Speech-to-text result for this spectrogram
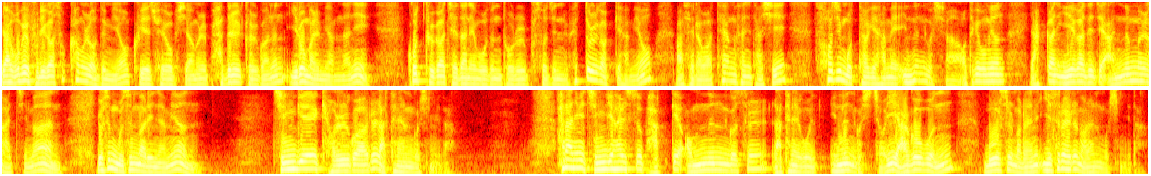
야곱의 불의가 속함을 얻으며 그의 죄 없이 함을 받을 결과는 이로 말미암나니 곧 그가 재단의 모든 돌을 부서진 횃돌 같게 하며 아세라와 태양산이 다시 서지 못하게 함에 있는 것이라. 어떻게 보면 약간 이해가 되지 않는 말 같지만 이것은 무슨 말이냐면 징계의 결과를 나타내는 것입니다. 하나님이 징계할 수밖에 없는 것을 나타내고 있는 것이죠. 이 야곱은 무엇을 말하냐면 이스라엘을 말하는 것입니다.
